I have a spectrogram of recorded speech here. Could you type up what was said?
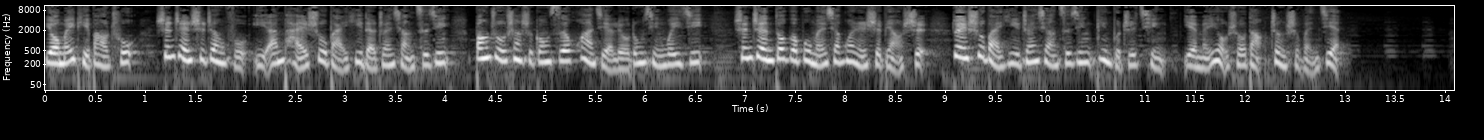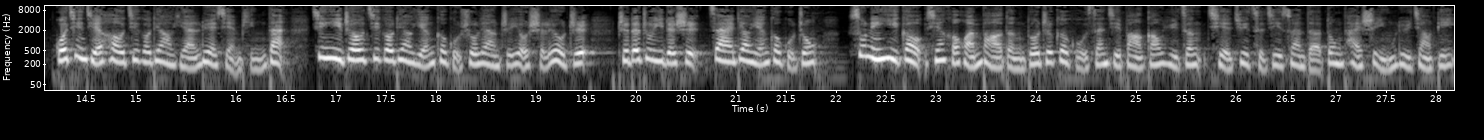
有媒体爆出，深圳市政府已安排数百亿的专项资金，帮助上市公司化解流动性危机。深圳多个部门相关人士表示，对数百亿专项资金并不知情，也没有收到正式文件。国庆节后，机构调研略显平淡。近一周，机构调研个股数量只有十六只。值得注意的是，在调研个股中，苏宁易购、先河环保等多只个股三季报高预增，且据此计算的动态市盈率较低。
